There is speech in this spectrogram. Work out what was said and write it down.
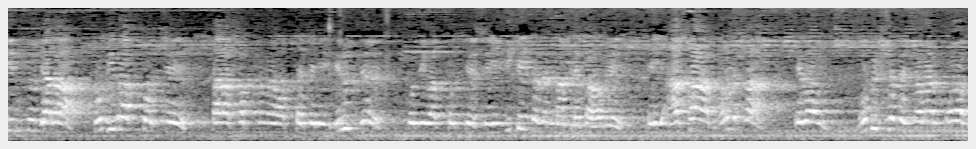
কিন্তু যারা প্রতিবাদ করছে তারা সবসময় অত্যাচারীর বিরুদ্ধে প্রতিবাদ করছে। সেই দিকেই তাদের নাম লেখা হবে। এই আশা ভরসা এবং ভবিষ্যতে চলার পথ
